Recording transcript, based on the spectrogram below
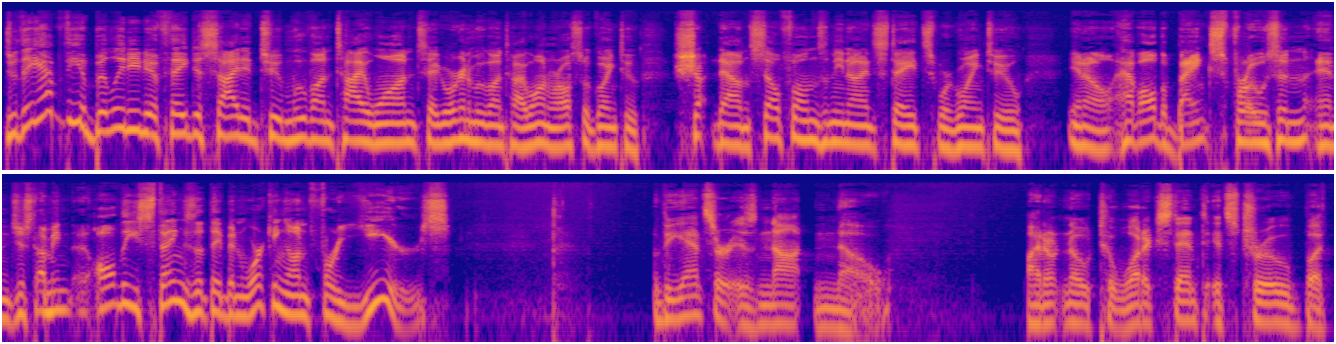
do they have the ability to, if they decided to move on Taiwan, say, we're going to move on Taiwan, we're also going to shut down cell phones in the United States, we're going to, you know, have all the banks frozen and just, I mean, all these things that they've been working on for years? The answer is not no. I don't know to what extent it's true, but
